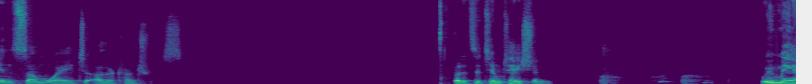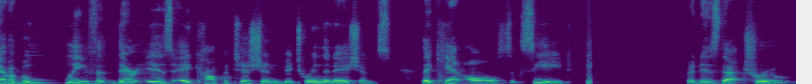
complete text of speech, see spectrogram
in some way to other countries. But it's a temptation. We may have a belief that there is a competition between the nations they can't all succeed. But is that true?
